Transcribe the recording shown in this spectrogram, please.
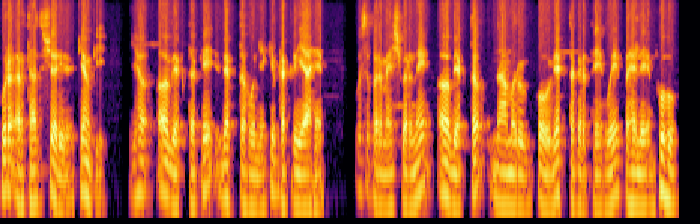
पुर अर्थात शरीर, क्योंकि यह अव्यक्त के व्यक्त होने की प्रक्रिया है। उस परमेश्वर ने अव्यक्त नाम रूप को व्यक्त करते हुए पहले भू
